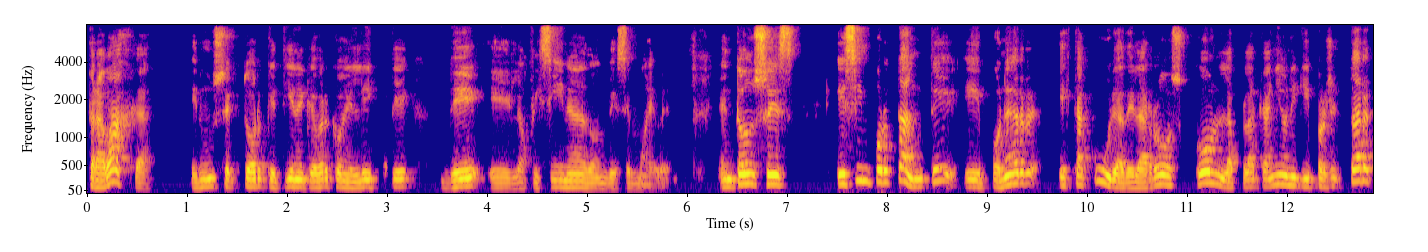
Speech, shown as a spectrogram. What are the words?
trabaja en un sector que tiene que ver con el este de eh, la oficina donde se mueve. Entonces, es importante eh, poner esta cura del arroz con la placa iónica y proyectar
